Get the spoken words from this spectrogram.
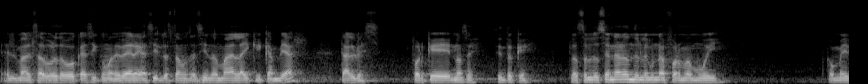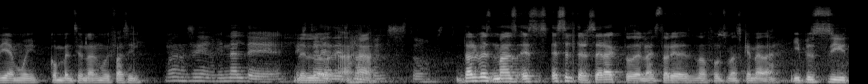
el mal sabor de boca así como de verga, si lo estamos haciendo mal, hay que cambiar, tal vez, porque no sé, siento que lo solucionaron de alguna forma muy comedia muy convencional, muy fácil. Bueno, sí, el final de la De historia lo- de. Snowfalls estuvo- estuvo- Tal vez más, es, es el tercer acto de la historia de Snowfalls más que nada. Y pues si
